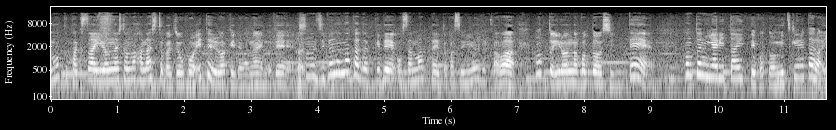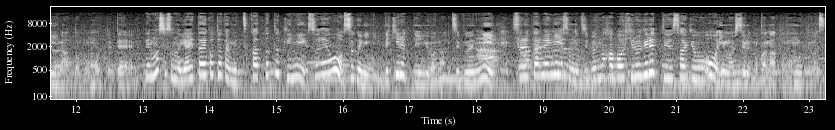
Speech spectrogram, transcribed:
もっとたくさんいろんな人の話とか情報を得てるわけではないので、はい。その自分の中だけで収まったりとかするよりかはもっといろんなことを知って本当にやりたいっていうことを見つけれたらいいなとも思ってて。でもしそのやりたいことが見つかった時にそれをすぐにできるっていうような自分にするためにその自分の幅を広げるっていう作業を今してるのかなとも思ってます。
